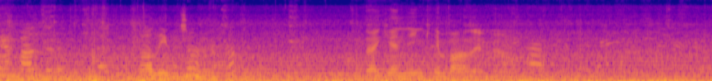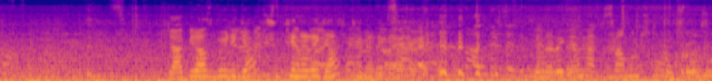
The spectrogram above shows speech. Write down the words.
Ben bazıları Bağlayabilecek misin? Ben kendininkini bağlayamıyorum. Gel biraz böyle gel. Şu kenara gel. Kenara gel. Kenara gel. Sen bunu tutar mısın?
